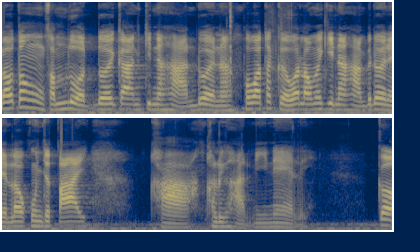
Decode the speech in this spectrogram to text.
เราต้องสำรวจโดยการกินอาหารด้วยนะ เพราะว่าถ้าเกิดว่าเราไม่กินอาหารไปด้วยเนี่ย เราคงจะตายคาคฤหาสน์นี้แน่เลย ก็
